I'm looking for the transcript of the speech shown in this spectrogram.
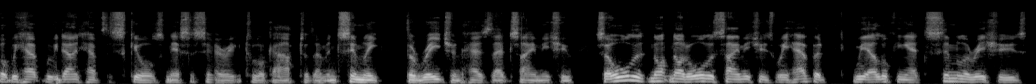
but we have we don't have the skills necessary to look after them. And similarly, the region has that same issue. So all the not not all the same issues we have, but we are looking at similar issues.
